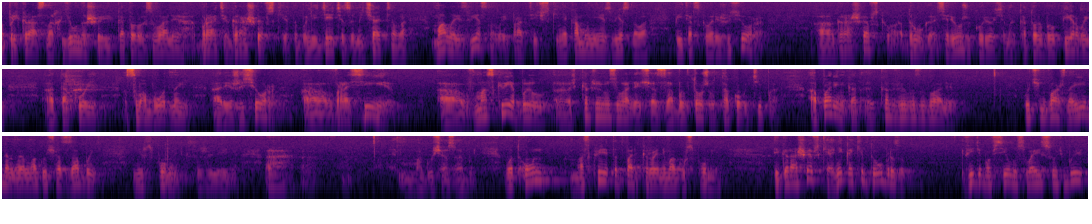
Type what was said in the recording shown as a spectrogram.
прекрасных юношей, которых звали братья Горошевские. Это были дети замечательного, малоизвестного и практически никому неизвестного питерского режиссера – Э, Горошевского, друга Сережи Курехина, который был первый э, такой свободный э, режиссер в России. В Москве был, как же его звали, я сейчас забыл, тоже вот такого типа. А парень, как, как же его звали? Очень важное имя, но я могу сейчас забыть, не вспомнить, к сожалению. Могу сейчас забыть. Вот он в Москве, этот парень, которого я не могу вспомнить, и Горошевский, они каким-то образом, видимо, в силу своей судьбы,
